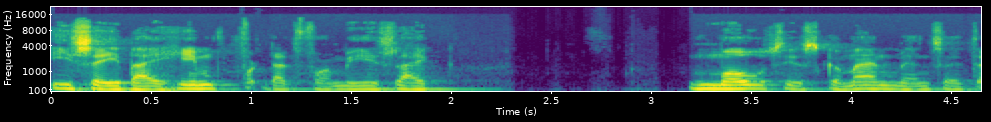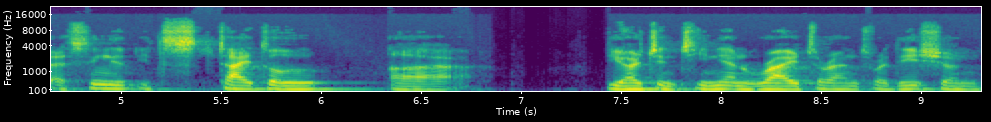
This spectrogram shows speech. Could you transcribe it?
essay by him for, that for me is like Moses' Commandments. I, I think it's titled uh, The Argentinian Writer and Tradition,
